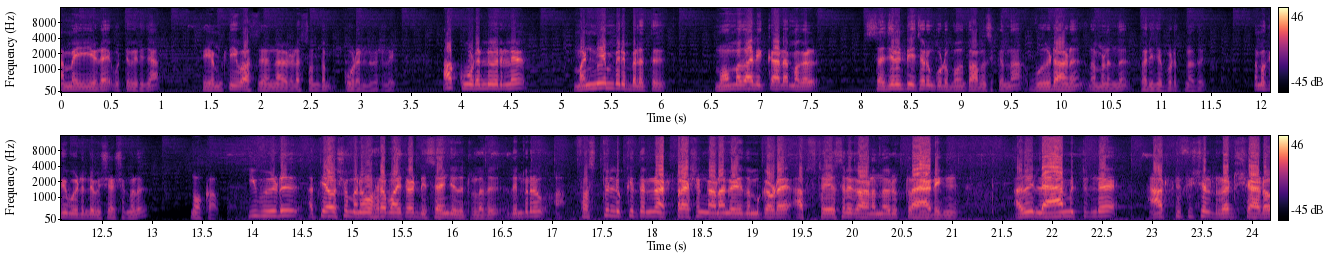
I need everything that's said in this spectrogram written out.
നമ്മെ ഈയിടെ വിട്ടുപിരിഞ്ഞ ശ്രീ എം ടി വാസുദേവനായരുടെ സ്വന്തം കൂടല്ലൂരിൽ ആ കൂടല്ലൂരിൽ മണ്ണിയമ്പരി ബലത്ത് മുഹമ്മദ് അലിക്കാടെ മകൾ സജൽ ടീച്ചറും കുടുംബവും താമസിക്കുന്ന വീടാണ് നമ്മളിന്ന് പരിചയപ്പെടുത്തുന്നത്. നമുക്ക് ഈ വീടിന്റെ വിശേഷങ്ങൾ നോക്കാം. ഈ വീട് അത്യാവശ്യം മനോഹരമായിട്ടാണ് ഡിസൈൻ ചെയ്തിട്ടുള്ളത്. ഇതിന്റെ ഒരു ഫസ്റ്റ് ലുക്കിൽ തന്നെ അട്രാക്ഷൻ കാണാൻ കഴിയും. നമുക്കവിടെ അപ്സ്റ്റേഴ്സിൽ കാണുന്ന ഒരു ക്ലാഡിങ് അത് ലാമിറ്റിന്റെ ആർട്ടിഫിഷ്യൽ റെഡ് ഷാഡോ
